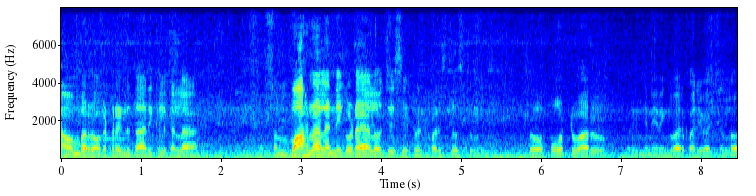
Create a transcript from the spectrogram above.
నవంబర్ ఒకటి రెండు తారీఖుల కల్లా వాహనాలన్నీ కూడా అలౌ చేసేటువంటి పరిస్థితి వస్తుంది. సో పోర్ట్ వారు ఇంజనీరింగ్ వారి పర్యవేక్షణలో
